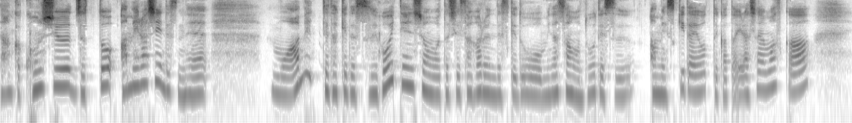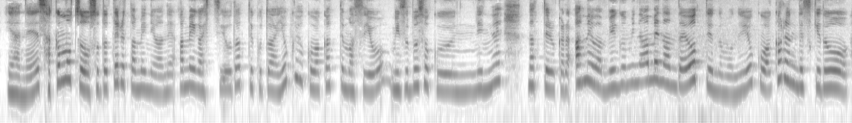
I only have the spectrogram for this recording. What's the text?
なんか今週ずっと雨らしいですね。もう雨ってだけですごいテンション私下がるんですけど、皆さんはどうです？雨好きだよって方いらっしゃいますか？いやね、作物を育てるためにはね、雨が必要だってことはよくよくわかってますよ。水不足にね、なってるから、雨は恵みの雨なんだよっていうのもね、よくわかるんですけど、やっぱり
